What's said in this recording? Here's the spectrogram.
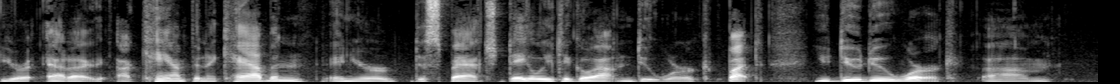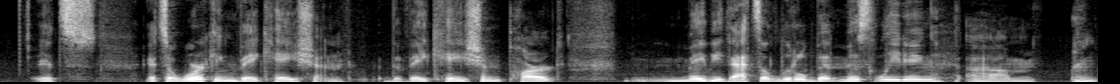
you're at a, a, camp in a cabin and you're dispatched daily to go out and do work, but you do do work. Um, it's it's a working vacation. The vacation part, maybe that's a little bit misleading um,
